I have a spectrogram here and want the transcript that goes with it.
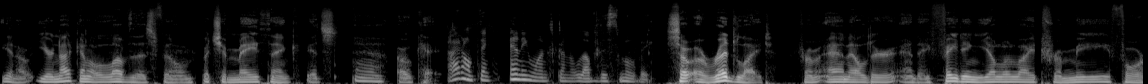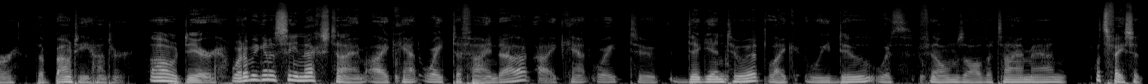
You know, you're not going to love this film, but you may think it's eh, okay. I don't think anyone's going to love this movie. So a red light from Ann Elder and a fading yellow light from me for The Bounty Hunter. Oh dear, what are we going to see next time? I can't wait to find out. I can't wait to dig into it like we do with films all the time, Ann. Let's face it,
